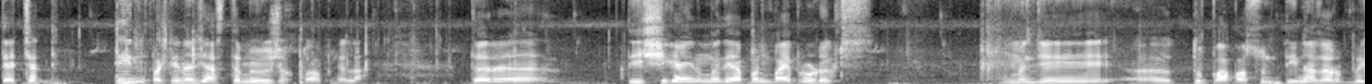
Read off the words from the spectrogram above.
त्याच्यात तीन पटीनं जास्त मिळू शकतो आपल्याला. तर देशी गायींमध्ये आपण बाय प्रोडक्ट्स म्हणजे तुपापासून तीन हजार रुपये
